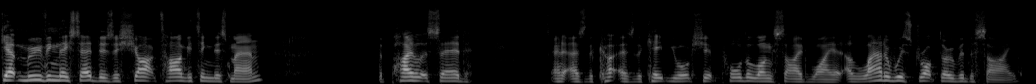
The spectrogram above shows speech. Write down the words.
Get moving, they said. There's a shark targeting this man. The pilot said, and as the, as the Cape York ship pulled alongside Wyatt, a ladder was dropped over the side.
